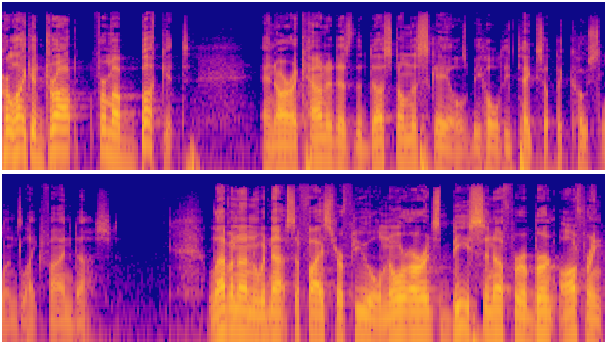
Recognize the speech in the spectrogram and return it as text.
are like a drop from a bucket and are accounted as the dust on the scales. Behold, he takes up the coastlands like fine dust. Lebanon would not suffice for fuel, nor are its beasts enough for a burnt offering.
